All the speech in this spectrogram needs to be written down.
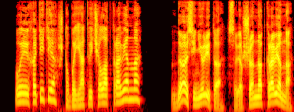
— Вы хотите, чтобы я отвечал откровенно? — Да, сеньорита, совершенно откровенно.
